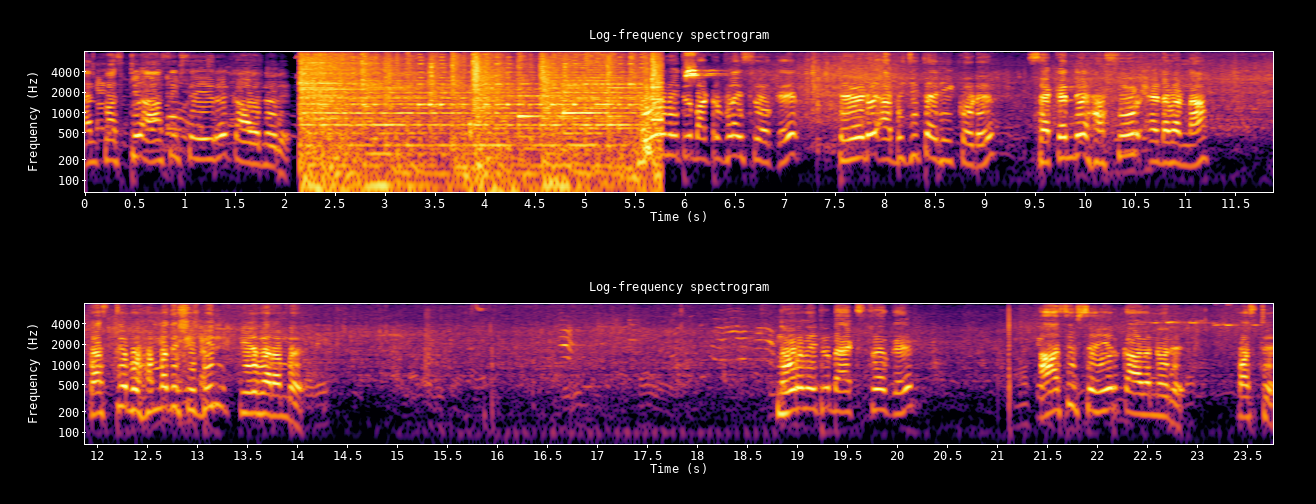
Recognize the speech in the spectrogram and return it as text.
and first Asif Sayer Kavanur നൂറ് metre butterfly stroke third Abhijith Areekode second Hasoor Edavanna first Muhammad Shibin Kizhuparamba നൂറ് metre backstroke Asif Sayer Kavanur first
